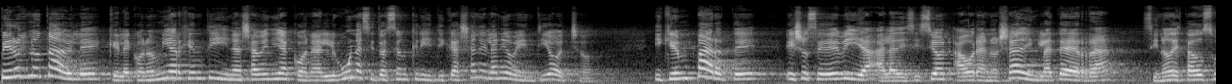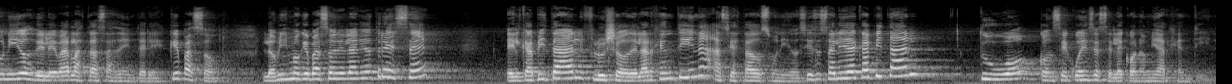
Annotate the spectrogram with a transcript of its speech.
Pero es notable que la economía argentina ya venía con alguna situación crítica ya en el año 28 y que en parte ello se debía a la decisión ahora no ya de Inglaterra, sino de Estados Unidos de elevar las tasas de interés. ¿Qué pasó? Lo mismo que pasó en el año 13, el capital fluyó de la Argentina hacia Estados Unidos y esa salida de capital tuvo consecuencias en la economía argentina.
